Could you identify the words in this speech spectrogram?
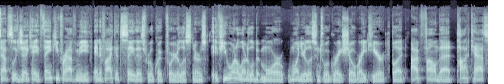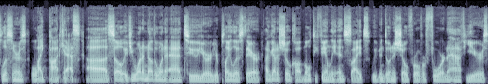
Absolutely, Jake. Hey, thank you for having me. And if I could say this real quick for your listeners, if you want to learn a little bit more, one, you're listening to a great show right here. But I've found that podcast listeners like podcasts. Uh, so if you want another one to add to your your playlist, there, I've got a show called Multifamily Insights. We've been doing a show for over four and a half years,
